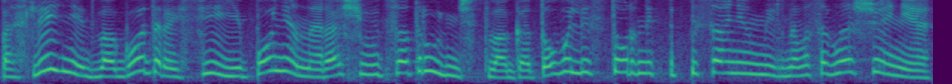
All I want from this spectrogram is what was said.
Последние два года Россия и Япония наращивают сотрудничество. Готовы ли стороны к подписанию мирного соглашения?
